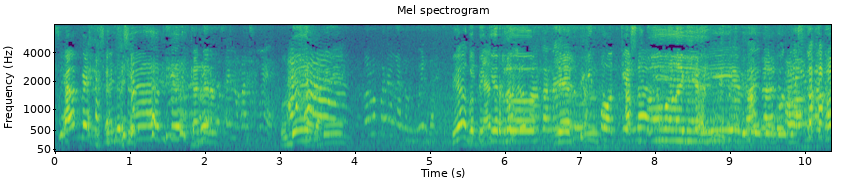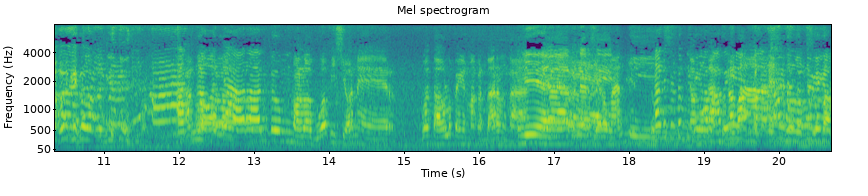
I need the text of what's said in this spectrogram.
Siapa? Iskandar siapa makan semua ya? udah Kalau pada nggak nungguin dah. ya gue pikir lu ya lu bikin podcast Aku bawa lagi kan. Iya, kan podcast Aku mau pacaran tuh. Kalau gua visioner, gua tahu lu pengen makan bareng kan. Iya, Ya, benar Biar sih. romantis. Kan ditutup juga Nggak mau nggak ganggu, nggak apa-apa. apa-apa. Ditutup juga nggak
